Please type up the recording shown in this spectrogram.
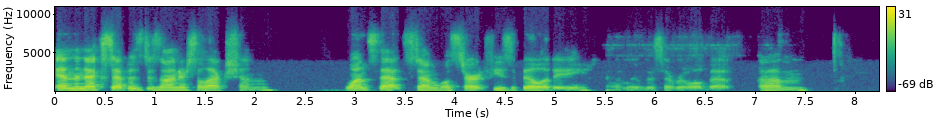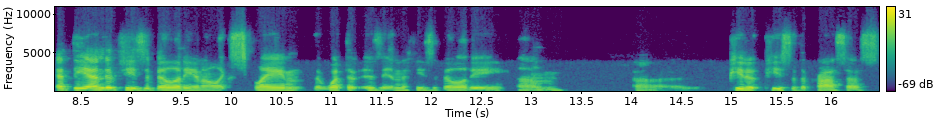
and the next step is designer selection once that's done, we'll start feasibility. I'll move this over a little bit. Um, at the end of feasibility, and I'll explain that what the, is in the feasibility um, uh, piece of the process,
